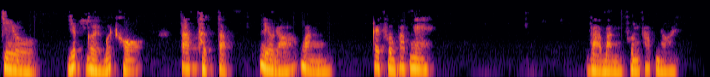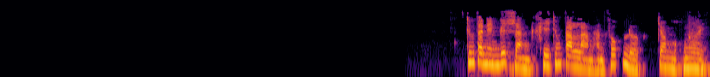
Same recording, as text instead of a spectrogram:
chiều giúp người bớt khổ. Ta thực tập điều đó bằng cái phương pháp nghe và bằng phương pháp nói. Chúng ta nên biết rằng khi chúng ta làm hạnh phúc được cho một người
